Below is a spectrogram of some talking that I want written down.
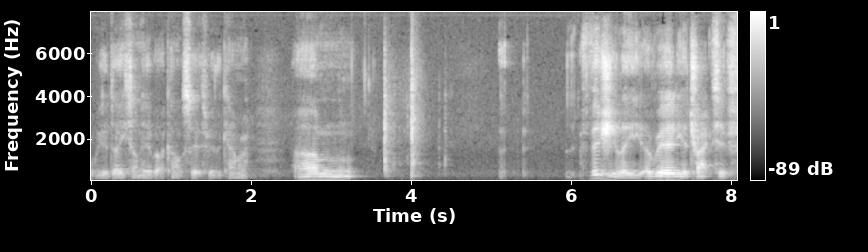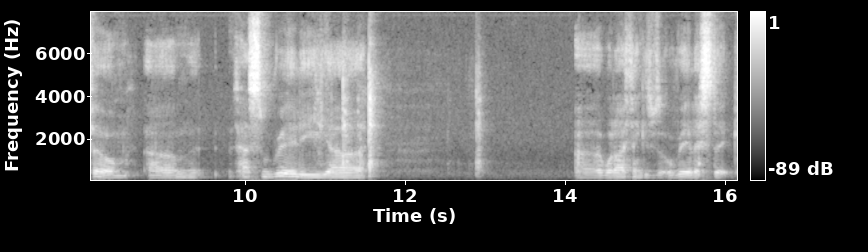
Probably a date on here, but I can't see it through the camera. Um, visually, a really attractive film. Um, it has some really, uh, uh, what I think is sort of realistic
